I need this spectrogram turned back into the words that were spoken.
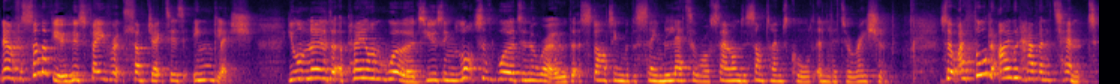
Now, for some of you whose favourite subject is English, you will know that a play on words using lots of words in a row that are starting with the same letter or sound is sometimes called alliteration. So I thought I would have an attempt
